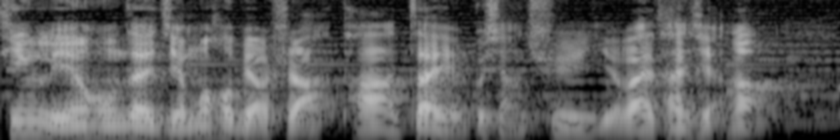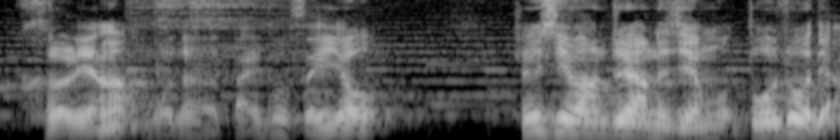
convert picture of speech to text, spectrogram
听李彦宏在节目后表示啊，他再也不想去野外探险了，可怜了我的百度 CEO。真希望这样的节目多做点，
